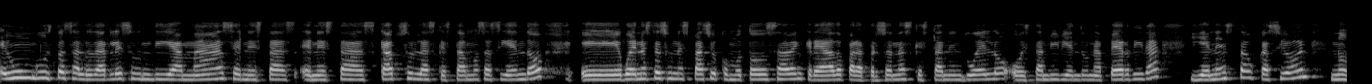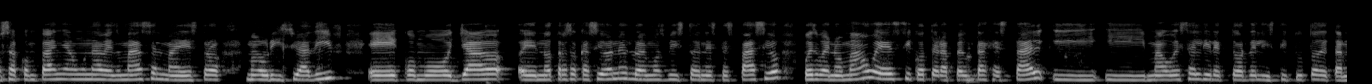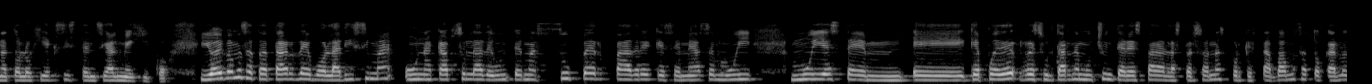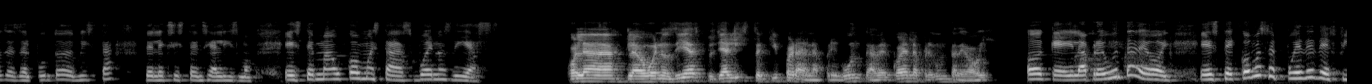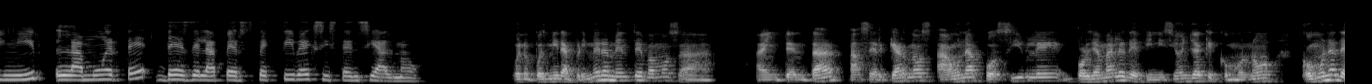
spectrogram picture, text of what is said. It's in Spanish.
Eh, un gusto saludarles un día más en estas, en estas cápsulas que estamos haciendo. Eh, bueno, este es un espacio, como todos saben, creado para personas que están en duelo o están viviendo una pérdida. Y en esta ocasión nos acompaña una vez más el maestro Mauricio Adif. Eh, como ya en otras ocasiones lo hemos visto en este espacio, pues bueno, Mau es psicoterapeuta gestal y, y es el director del Instituto de Tanatología Existencial México. Y hoy vamos a tratar de voladísima una cápsula de un tema súper padre que se me hace muy, muy, este, mm, eh, que puede resultar de mucho interés para las personas porque está, vamos a tocarlos desde el punto de vista del existencialismo. Este, Mau, ¿cómo estás? Buenos días. Hola, Clau, buenos días. Pues ya listo aquí para la pregunta. A ver, ¿cuál es la pregunta de hoy? Ok, la pregunta de hoy, este, ¿cómo se puede definir la muerte desde la perspectiva existencial, Mau? Bueno, pues mira, primeramente vamos a, intentar acercarnos a una posible, por llamarle definición, ya que como no, como una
